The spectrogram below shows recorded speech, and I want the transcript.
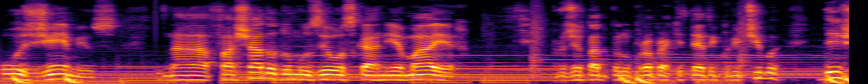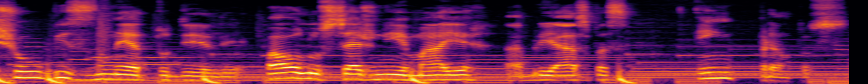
Os Gêmeos na fachada do Museu Oscar Niemeyer projetado pelo próprio arquiteto em Curitiba, deixou o bisneto dele, Paulo Sérgio Niemeyer, abre aspas, em prantos.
